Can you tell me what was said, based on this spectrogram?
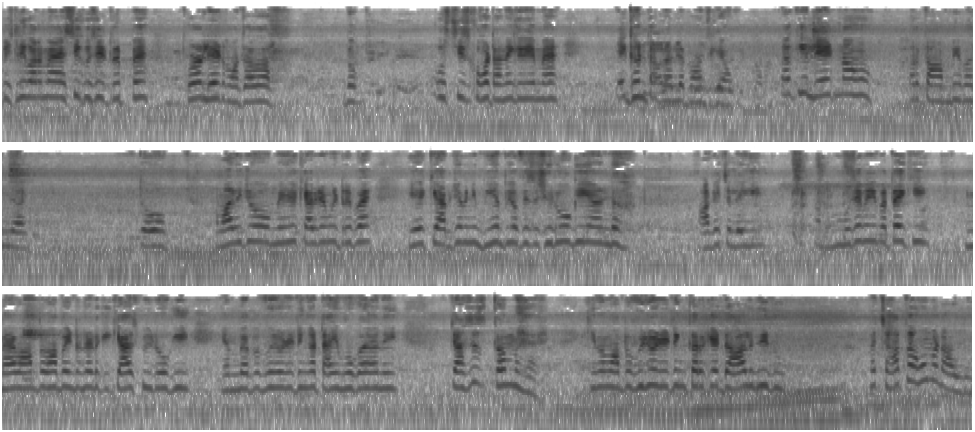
पिछली बार मैं ऐसी किसी ट्रिप पे थोड़ा लेट पहुँचा था। तो उस चीज़ को हटाने के लिए मैं एक घंटा पहले पहुँच गया हूँ, ताकि लेट ना हो और काम भी बन जाए। तो हमारी जो, मेरी कैब जेमनी ट्रिप है, ये कैब जेमनी बी ऑफ़िस से शुरू होगी एंड आगे चलेगी। मुझे भी नहीं पता है कि मैं वहाँ पे वहाँ पे इंटरनेट की क्या स्पीड होगी, या मैं पे वीडियो एडिटिंग का टाइम होगा या नहीं। चांसेस कम है। कि मैं वहाँ पे वीडियो एडिटिंग करके डाल भी दूँ। मैं चाहता हूँ मैं डाल दूँ,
